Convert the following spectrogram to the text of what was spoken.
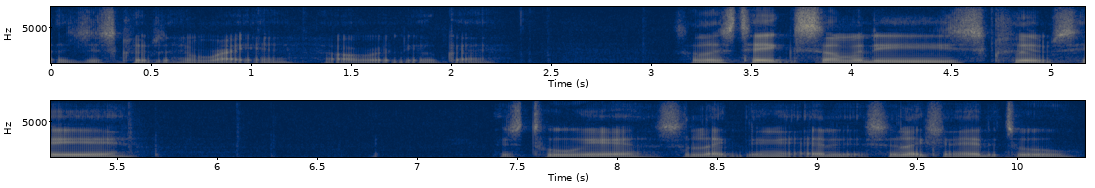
That's just clips of him writing already. Okay. So let's take some of these clips here. This tool here, selecting edit, selection edit tool,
